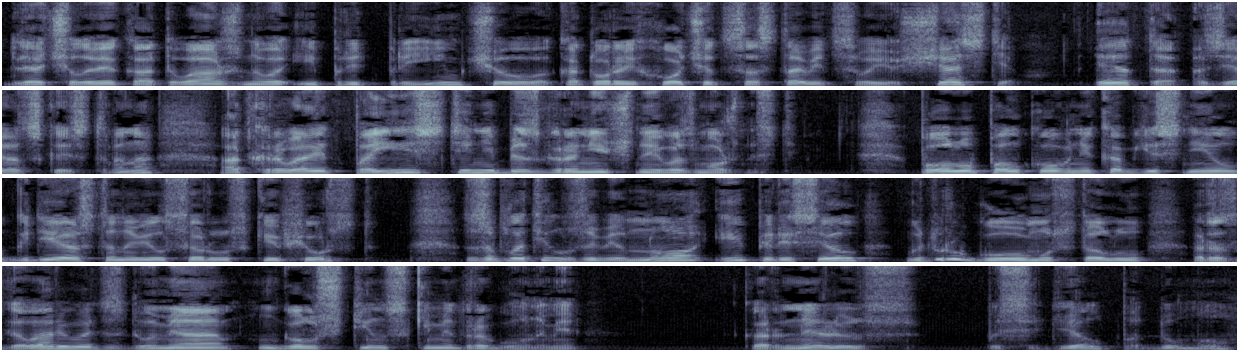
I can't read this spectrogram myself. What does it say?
для человека отважного и предприимчивого, который хочет составить свое счастье, эта азиатская страна открывает поистине безграничные возможности. Полуполковник объяснил, где остановился русский фюрст, заплатил за вино и пересел к другому столу разговаривать с двумя голштинскими драгунами. Корнелиус посидел, подумал,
